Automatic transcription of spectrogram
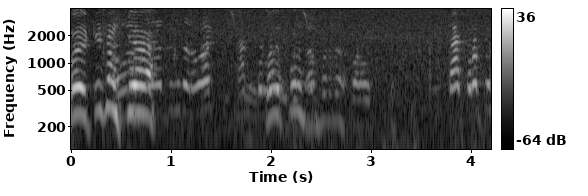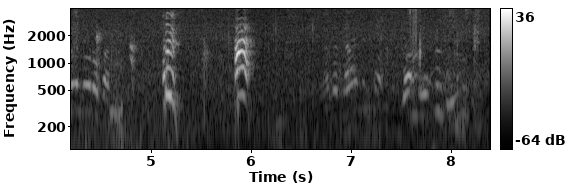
पळकी सांगत्या खाली वाड्या पुढे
